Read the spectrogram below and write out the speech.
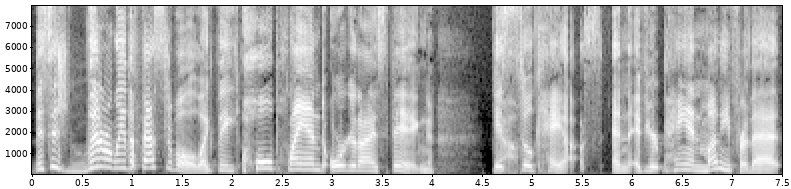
This is literally the festival. Like the whole planned, organized thing is still chaos. And if you're paying money for that,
